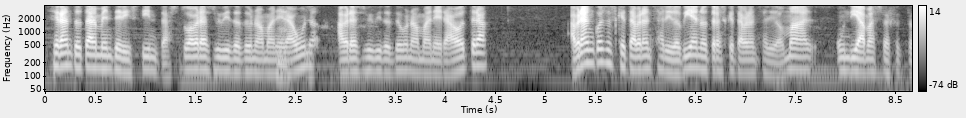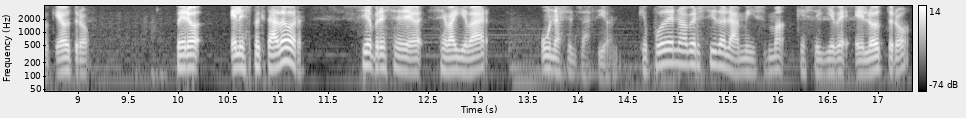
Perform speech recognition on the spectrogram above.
Serán totalmente distintas. Tú habrás vivido de una manera una, habrás vivido de una manera otra. Habrán cosas que te habrán salido bien, otras que te habrán salido mal, un día más perfecto que otro. Pero el espectador siempre se, se va a llevar una sensación, que puede no haber sido la misma que se lleve el otro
